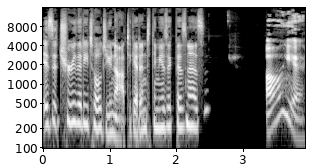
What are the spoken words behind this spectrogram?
Is it true that he told you not to get into the music business? Oh yeah.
